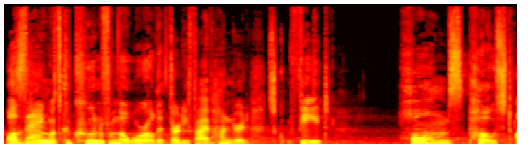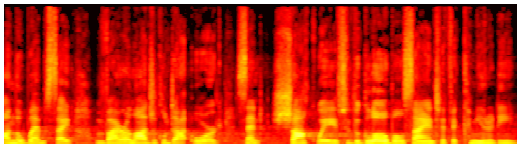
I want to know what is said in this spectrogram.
while Zhang was cocooned from the world at 3,500 feet, Holmes' post on the website virological.org sent shockwaves through the global scientific community.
